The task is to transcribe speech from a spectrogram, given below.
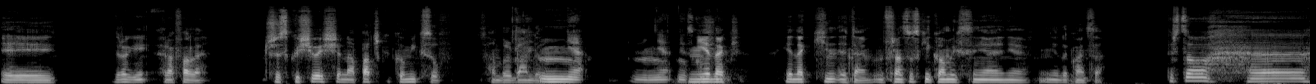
Yy, drogi Rafale, czy skusiłeś się na paczkę komiksów z Humble Bundle? Nie. Nie, nie skusiłem jednak, się. Jednak kin, ten, francuski komiks nie, nie, nie do końca. Wiesz co... E...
